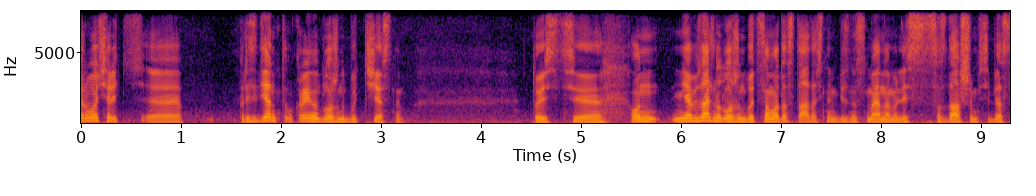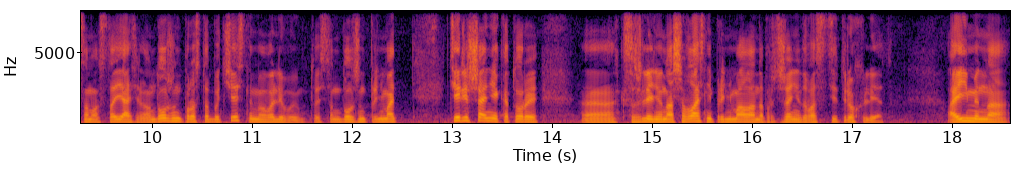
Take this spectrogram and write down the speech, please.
первую очередь, э, президент Украины должен быть честным. То есть э, он не обязательно должен быть самодостаточным бизнесменом или создавшим себя самостоятельно. Он должен просто быть честным и волевым. То есть он должен принимать те решения, которые, э, к сожалению, наша власть не принимала на протяжении 23 лет. А именно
